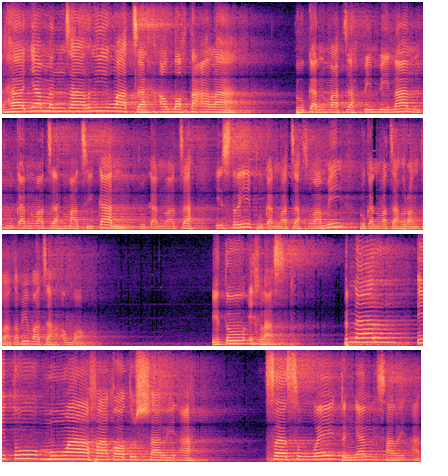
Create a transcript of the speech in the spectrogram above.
hanya mencari wajah Allah Ta'ala bukan wajah pimpinan, bukan wajah majikan, bukan wajah istri, bukan wajah suami, bukan wajah orang tua, tapi wajah Allah. Itu ikhlas. Benar, itu muwafaqatus syariah. Sesuai dengan syariat.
